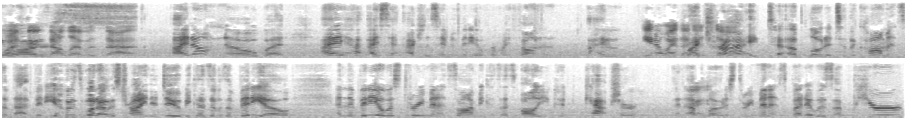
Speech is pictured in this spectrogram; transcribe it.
what are news outlet was that? I don't know, but I ha- I sa- actually saved a video for my phone and I You know why that I tried to upload it to the comments of that video is what I was trying to do because it was a video and the video was three minutes long because that's all you could capture and Right. upload is three minutes but it was a pure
